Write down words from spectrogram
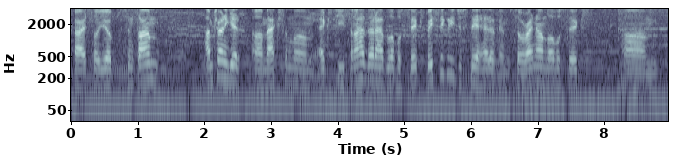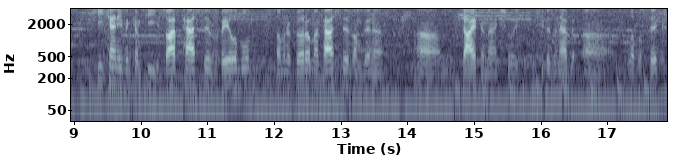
Alright, so yep, since I'm I'm trying to get uh, maximum XP, so now that I have level 6, basically just stay ahead of him. So right now I'm level 6, um, he can't even compete. So I have passive available, so I'm going to build up my passive. I'm going to um, dive him actually, since he doesn't have uh, level 6.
